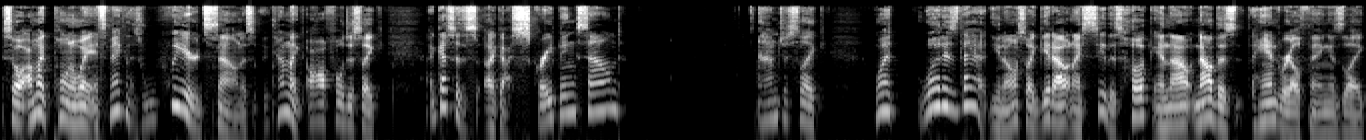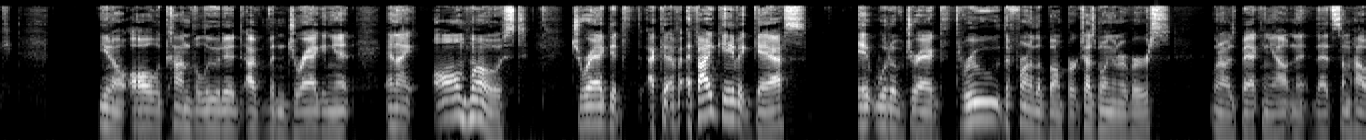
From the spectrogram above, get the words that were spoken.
so I'm like pulling away. It's making this weird sound. It's kind of like awful, just like I guess it's like a scraping sound. And I'm just like, what? What is that? You know? So I get out and I see this hook, and now now this handrail thing is like, you know, all convoluted. I've been dragging it, and I almost dragged it. If I gave it gas, it would have dragged through the front of the bumper because I was going in reverse when I was backing out, and it, that somehow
